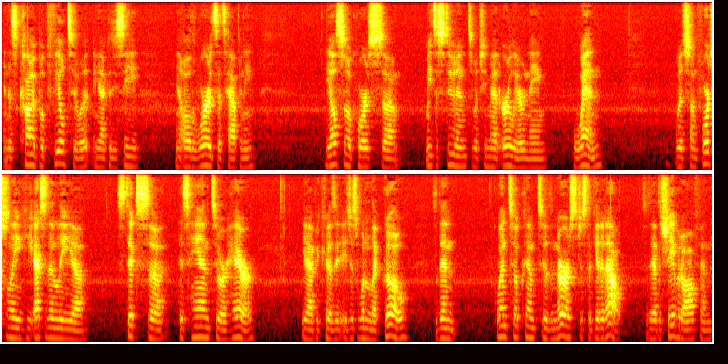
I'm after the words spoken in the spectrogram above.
in this comic book feel to it. Yeah, because you see, you know, all the words that's happening. He also, of course, uh, meets a student, which he met earlier, named Gwen, which unfortunately he accidentally uh, sticks uh, his hand to her hair. Yeah, because it, it just wouldn't let go. So then Gwen took him to the nurse just to get it out. So they had to shave it off and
